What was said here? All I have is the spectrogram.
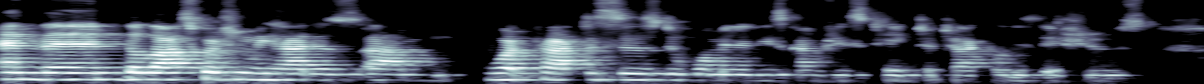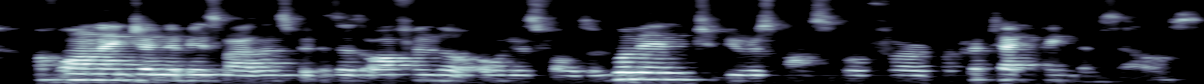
And then the last question we had is um, what practices do women in these countries take to tackle these issues of online gender-based violence because as often the onus falls on women to be responsible for protecting themselves.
